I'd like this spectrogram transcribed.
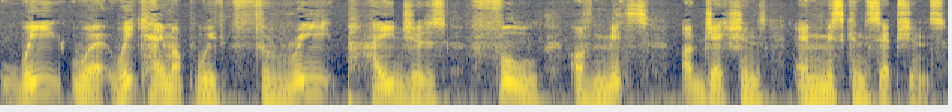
we were we came up with three pages full of myths, objections, and misconceptions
